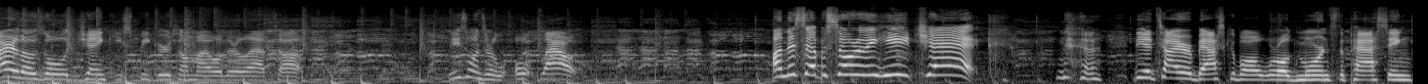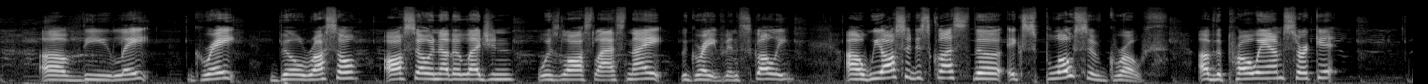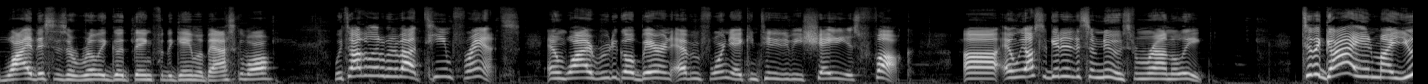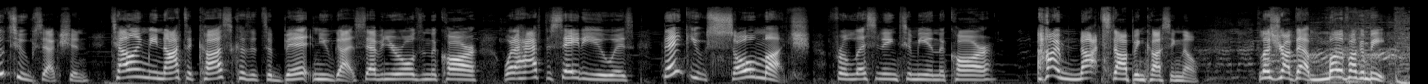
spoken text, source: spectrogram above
Tired of those old janky speakers on my older laptop. These ones are loud. On this episode of the Heat Check, the entire basketball world mourns the passing of the late, great Bill Russell. Also, another legend was lost last night, the great Vince Scully. Uh, we also discussed the explosive growth of the pro am circuit, why this is a really good thing for the game of basketball. We talk a little bit about Team France and why Rudy Gobert and Evan Fournier continue to be shady as fuck. Uh, and we also get into some news from around the league. To the guy in my YouTube section telling me not to cuss because it's a bit and you've got seven year olds in the car, what I have to say to you is thank you so much for listening to me in the car. I'm not stopping cussing though. Let's drop that motherfucking beat.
